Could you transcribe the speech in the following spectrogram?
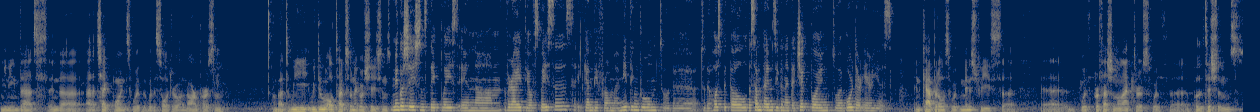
meaning that in the, at a checkpoint with, with a soldier or an armed person. But we, we do all types of negotiations. Negotiations take place in um, a variety of spaces. It can be from a meeting room to the, to the hospital, sometimes even at a checkpoint to a border areas. In capitals with ministries, uh, uh, with professional actors, with uh, politicians,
